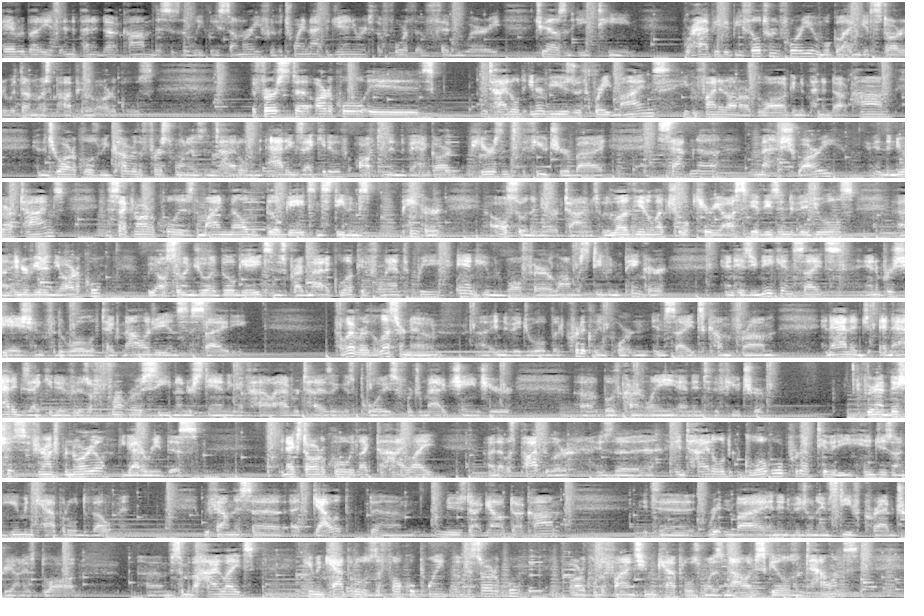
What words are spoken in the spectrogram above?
Hey everybody, it's independent.com. This is the weekly summary for the 29th of January to the 4th of February 2018. We're happy to be filtering for you, and we'll go ahead and get started with our most popular articles. The first uh, article is entitled Interviews with Great Minds. You can find it on our blog, independent.com. And the two articles we cover, the first one is entitled An Ad Executive, Often in the Vanguard, Peers into the Future by Sapna Maheshwari in the New York Times. And the second article is The Mind Meld of Bill Gates and Steven Pinker, also in the New York Times. We love the intellectual curiosity of these individuals uh, interviewed in the article. We also enjoy Bill Gates and his pragmatic look at philanthropy and human welfare, along with Steven Pinker and his unique insights and appreciation for the role of technology in society. However, the lesser known uh, individual but critically important insights come from an ad, an ad executive who has a front row seat and understanding of how advertising is poised for dramatic change here, uh, both currently and into the future. If you're ambitious, if you're entrepreneurial, you got to read this. The next article we'd like to highlight uh, that was popular is the entitled Global Productivity Hinges on Human Capital Development. We found this uh, at Gallup, um, news.gallup.com it's uh, written by an individual named Steve Crabtree on his blog. Um, some of the highlights human capital is the focal point of this article. The article defines human capital as one's knowledge, skills, and talents.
